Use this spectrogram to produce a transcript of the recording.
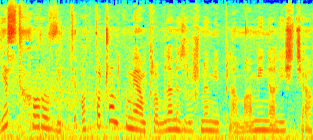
jest chorowity. Od początku miałam problemy z różnymi plamami na liściach.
